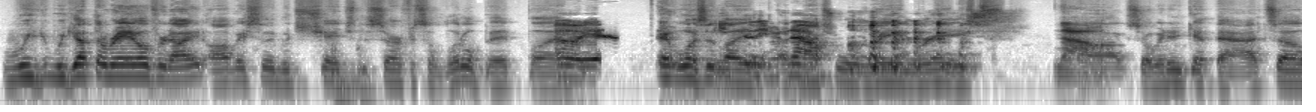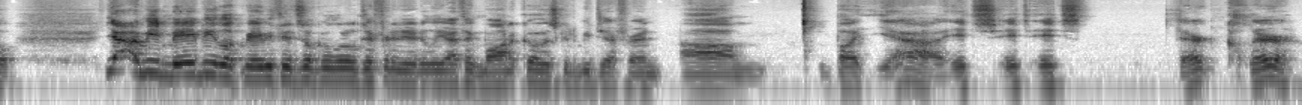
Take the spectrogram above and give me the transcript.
We we got the rain overnight, obviously, which changed the surface a little bit, but Oh yeah. it wasn't You like an know. actual rain race. no. Uh, so we didn't get that. So, yeah, I mean, maybe look, maybe things look a little different in Italy. I think Monaco is going to be different. Um, but yeah, it's it's it's they're clear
